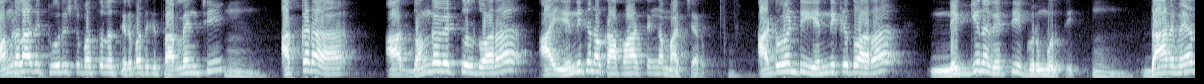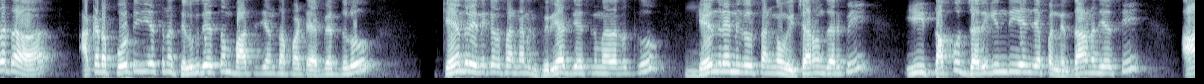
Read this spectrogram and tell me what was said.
వందలాది టూరిస్ట్ బస్సుల్లో తిరుపతికి తరలించి అక్కడ ఆ దొంగ వ్యక్తుల ద్వారా ఆ ఎన్నికను ఒక అపహాస్యంగా మార్చారు. అటువంటి ఎన్నిక ద్వారా నెగ్గిన వ్యక్తి గురుమూర్తి. దాని మీదట అక్కడ పోటీ చేసిన తెలుగుదేశం భారతీయ జనతా పార్టీ అభ్యర్థులు కేంద్ర ఎన్నికల సంఘానికి ఫిర్యాదు చేసిన మేరకు కేంద్ర ఎన్నికల సంఘం విచారణ జరిపి ఈ తప్పు జరిగింది అని చెప్పి నిర్ధారణ చేసి ఆ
